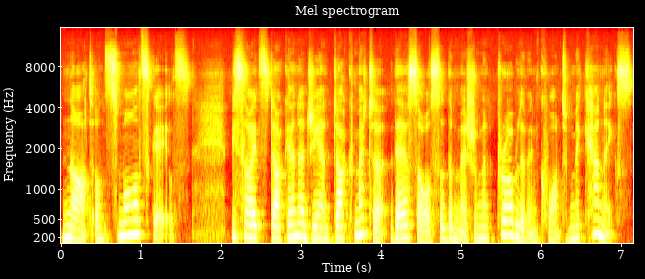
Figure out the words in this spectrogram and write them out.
not on small scales. Besides dark energy and dark matter, there's also the measurement problem in quantum mechanics.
